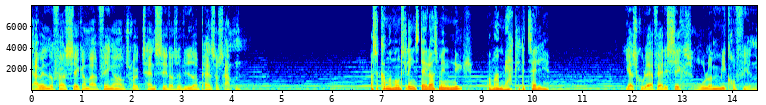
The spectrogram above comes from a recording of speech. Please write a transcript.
Jeg vil nu først sikre mig, at fingeraftryk, tandsæt og så videre passer sammen. Og så kommer Mogens Lensdal også med en ny og meget mærkelig detalje. Jeg skulle have fat i seks ruller mikrofilm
